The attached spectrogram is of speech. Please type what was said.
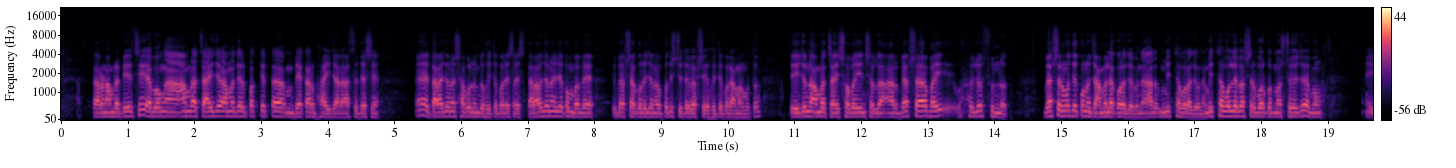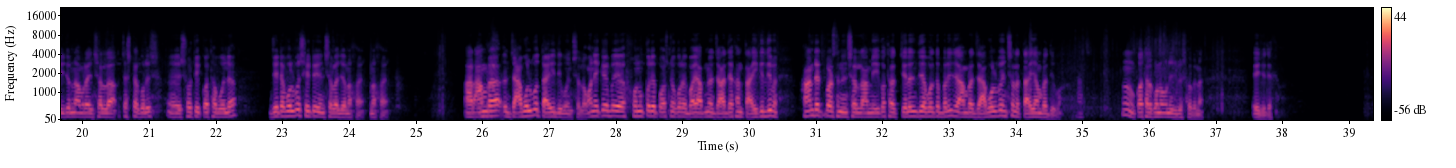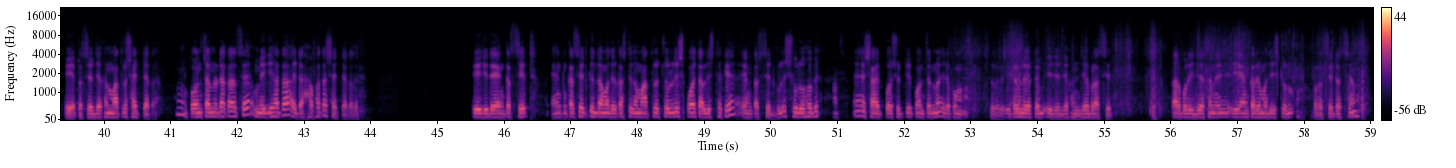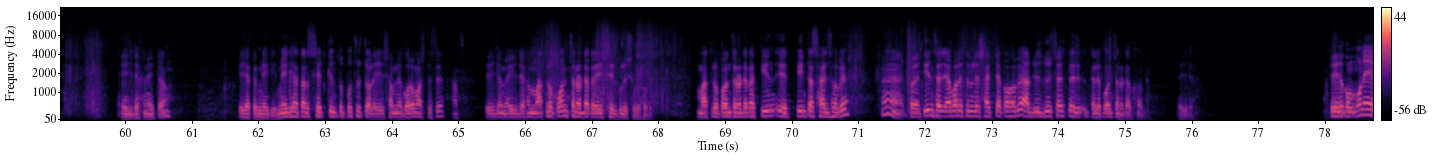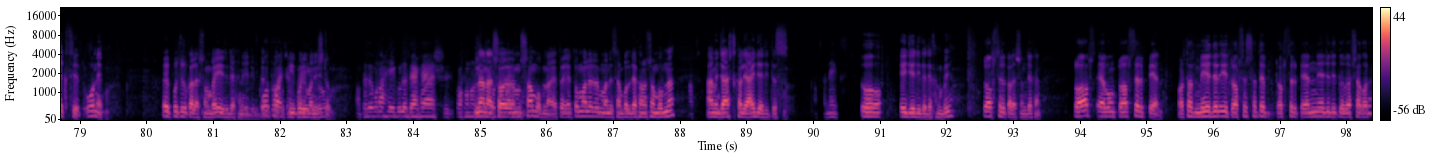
কারণ আমরা পেয়েছি এবং আমরা চাই যে আমাদের প্রত্যেকটা বেকার ভাই যারা আছে দেশে হ্যাঁ তারা যেন স্বাবলম্বী হতে পারে তারাও যেন এরকমভাবে ব্যবসা করে যেন প্রতিষ্ঠিত ব্যবসায়ী হতে পারে আমার মতো। তো এই জন্য আমরা চাই সবাই ইনশাল্লাহ আর ব্যবসা ভাই হলো সুন্নত। ব্যবসার মধ্যে কোনো ঝামেলা করা যাবে না আর মিথ্যা বলা যাবে না। মিথ্যা বললে ব্যবসার বরকত নষ্ট হয়ে যায় এবং এই জন্য আমরা ইনশাল্লাহ চেষ্টা করি সঠিক কথা বলে যেটা বলব সেটা ইনশাল্লাহ যেন হয় না হয়। আর আমরা যা বলব তাই দিব ইনশাল্লাহ। অনেকে ফোন করে প্রশ্ন করে ভাই আপনার যা দেখান তাই কি দেবেন? হান্ড্রেড পার্সেন্ট ইনশাল্লাহ আমি এই কথা চ্যালেঞ্জ দিয়ে বলতে পারি যে আমরা যা বলব ইনশাল্লাহ তাই আমরা দিব। আচ্ছা। হুম কথার কোনো উনিশ বিশ হবে না। এই যে দেখেন। এই একটা সেট দেখেন মাত্র ষাট টাকা। হুম পঞ্চান্ন টাকা আছে মেগি হাতা এটা হাফ হাতা ষাট টাকা দেখেন। এই যেটা অ্যাঙ্কার সেট অ্যাঙ্কার সেট কিন্তু আমাদের কাছ থেকে মাত্র চল্লিশ পঁয়তাল্লিশ থেকে অ্যাঙ্কার সেটগুলো শুরু হবে। আচ্ছা। হ্যাঁ ষাট পঁয়ষট্টি পঞ্চান্ন এরকম শুরু হবে। এটা হলো একটা এই যে যখন জেব্রা সেট তারপরে যেখানে এই অ্যাঙ্কারের মধ্যে স্টোন করা সেট আছে। এই যে দেখেন এটা। এই যে একটা মেঘি মেগি হাতার সেট কিন্তু প্রচুর চলে। এই সামনে গরম আসতেছে। আচ্ছা। এই জন্য এই যে দেখেন মাত্র পঞ্চান্ন টাকা এই সেটগুলো শুরু হবে। মাত্র পঞ্চান্ন টাকা তিন তিনটা সাইজ হবে। হ্যাঁ তো তিন সাইজ অ্যাভারেজ নিলে ষাট টাকা হবে। আর যদি দুই সাইজ তাহলে পঞ্চান্ন টাকা হবে। এই যে দেখেন। তো এরকম অনেক সেট অনেক। এই প্রচুর কালেকশন ভাই এই যে দেখেন এই দিক কত কি পরিমাণ স্টক আপনাদের মনে হয় এগুলো কখনো না না সম্ভব না। এত এত মালের মানে স্যাম্পল দেখানো সম্ভব না। আচ্ছা। আমি জাস্ট খালি আইডিয়া দিতেছি। আচ্ছা নেক্সট তো এই যে এদিকে দেখেন ভাই টপসের কালেকশন দেখেন। টপস এবং টপসের প্যান অর্থাৎ মেয়েদের এই টপসের সাথে টপসের প্যান নিয়ে যদি কেউ ব্যবসা করে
